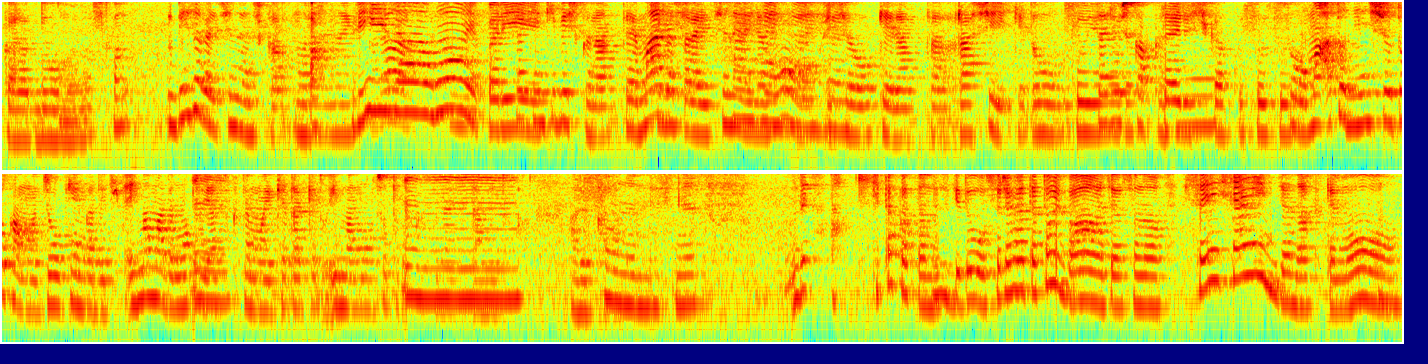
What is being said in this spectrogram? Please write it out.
からどう思いますか？ビザが1年しかもらえないからあビザがやっぱり最近厳しくなって前だったら1年でもはい一応 OK だったらしいけどそういう在留資格ね在留資格そうそうそう。まああと年収とかも条件ができて今までもっと安くてもいけたけど、今もうちょっと高くないとダメあるかそうなんですね。であ聞きたかったんですけど、それは例えばじゃあその正社員じゃなくても、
